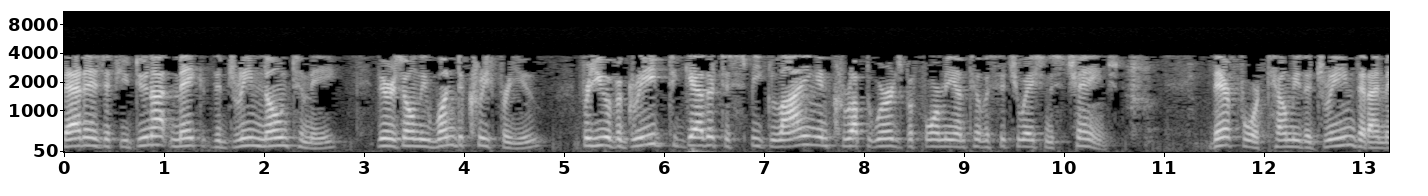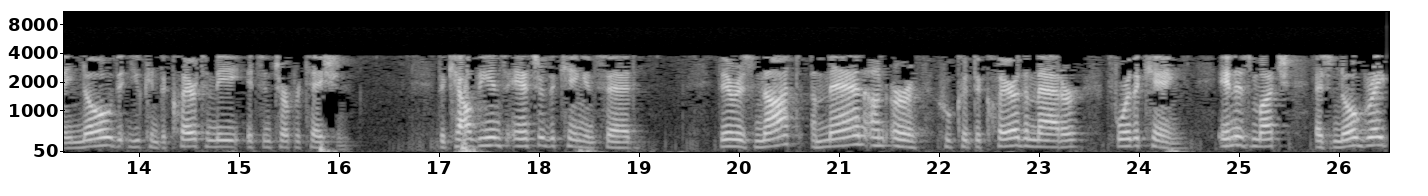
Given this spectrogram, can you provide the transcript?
That is, if you do not make the dream known to me, there is only one decree for you. For you have agreed together to speak lying and corrupt words before me until the situation is changed. Therefore, tell me the dream that I may know that you can declare to me its interpretation. The Chaldeans answered the king and said, there is not a man on earth who could declare the matter for the king, inasmuch as no great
